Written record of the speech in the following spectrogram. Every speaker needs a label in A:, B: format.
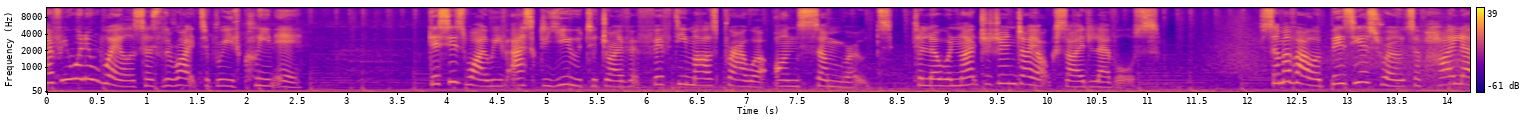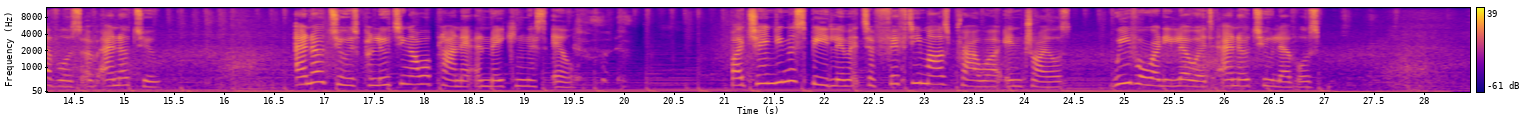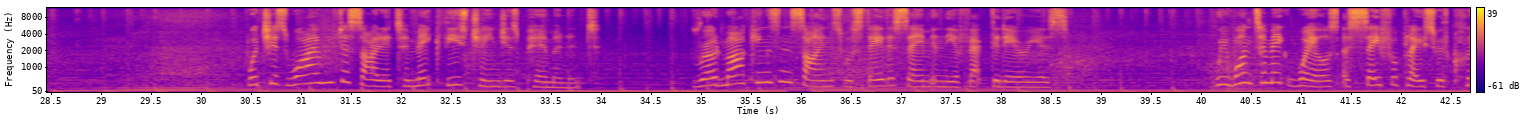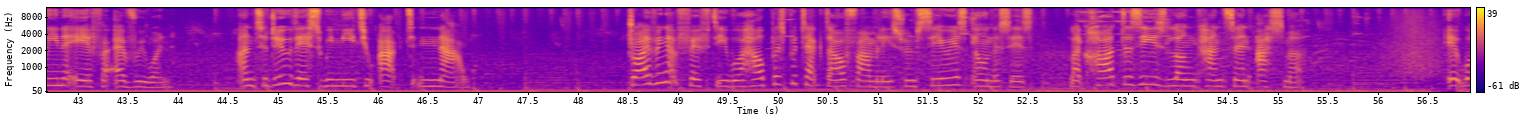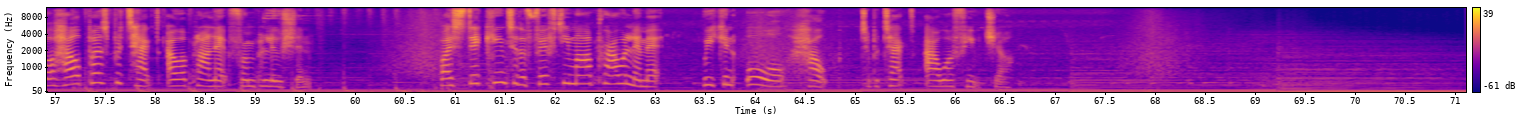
A: Everyone in Wales has the right to breathe clean air. This is why we've asked you to drive at 50 miles per hour on some roads to lower nitrogen dioxide levels. Some of our busiest roads have high levels of NO2. NO2 is polluting our planet and making us ill. By changing the speed limit to 50 miles per hour in trials, we've already lowered NO2 levels which is why we've decided to make these changes permanent. Road markings and signs will stay the same in the affected areas. We want to make Wales a safer place with cleaner air for everyone. And to do this, we need to act now. Driving at 50 will help us protect our families from serious illnesses like heart disease, lung cancer, and asthma. It will help us protect our planet from pollution by sticking to the 50 mile per hour limit, we can all help to protect our future.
